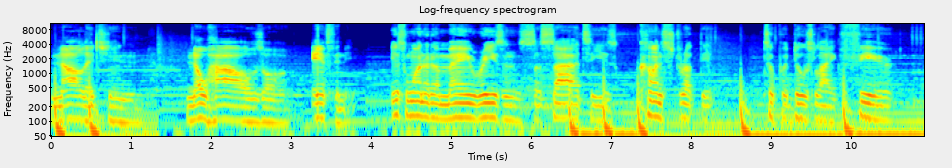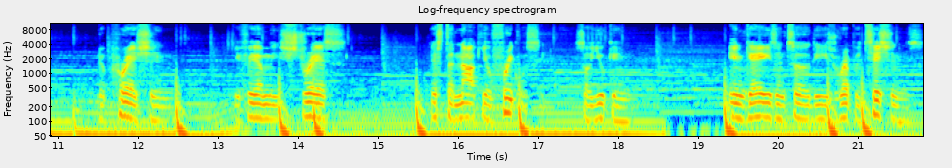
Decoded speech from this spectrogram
knowledge and know-hows are infinite. It's one of the main reasons society is constructed to produce like fear, depression, you feel me, stress. It's to knock your frequency so you can engage into these repetitions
